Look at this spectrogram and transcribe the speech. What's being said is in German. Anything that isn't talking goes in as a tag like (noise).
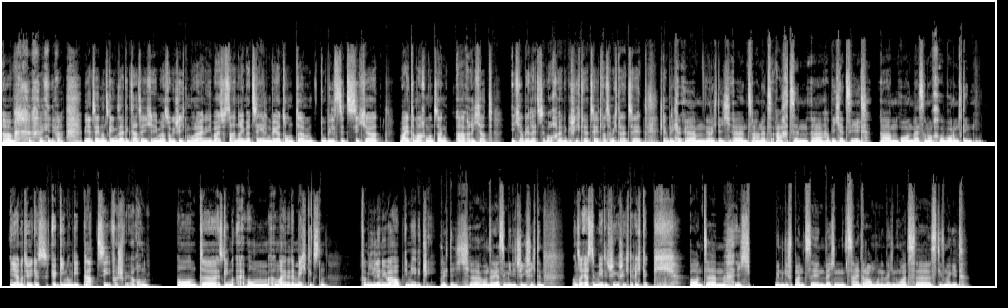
Ähm, (laughs) ja, wir erzählen uns gegenseitig tatsächlich immer so Geschichten, wo der eine nie weiß, was der andere ihm erzählen wird. Und ähm, du willst jetzt sicher weitermachen und sagen, ah, Richard, ich habe ja letzte Woche eine Geschichte erzählt. Was habe ich da erzählt? Stimmt? Ich, (laughs) ähm, richtig. Äh, 218 äh, habe ich erzählt. Ähm, und weißt du noch, worum es ging? Ja, natürlich. Es ging um die Pazzi-Verschwörung. Und äh, es ging äh, um, um eine der mächtigsten Familien überhaupt, die Medici. Richtig. Äh, unsere erste Medici-Geschichte. Unsere erste Medici-Geschichte, richtig. Und ähm, ich bin gespannt, in welchen Zeitraum und in welchen Ort äh, es diesmal geht.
